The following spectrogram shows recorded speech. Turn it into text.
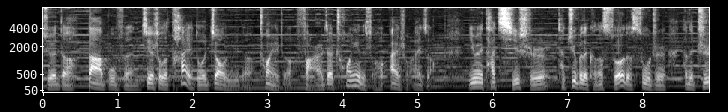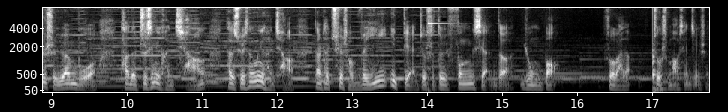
觉得大部分接受了太多教育的创业者，反而在创业的时候碍手碍脚，因为他其实他具备了可能所有的素质，他的知识渊博，他的执行力很强，他的学习能力很强，但是他缺少唯一一点就是对风险的拥抱，说白了就是冒险精神。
